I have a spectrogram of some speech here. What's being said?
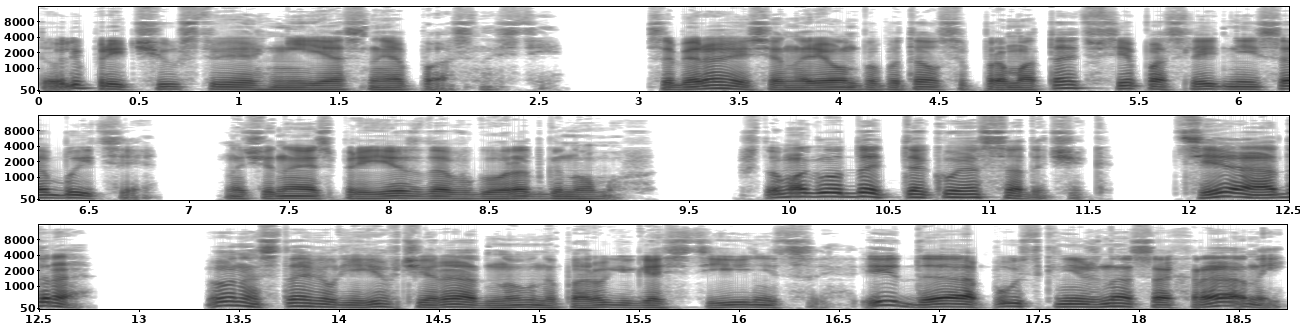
то ли предчувствие неясной опасности. Собираясь, Анарион попытался промотать все последние события, начиная с приезда в город гномов. Что могло дать такой осадочек? Теадра! Он оставил ее вчера одну на пороге гостиницы, и да, пусть княжна с охраной,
